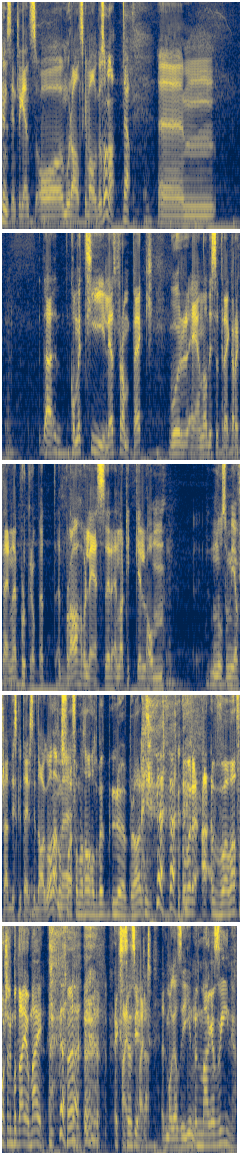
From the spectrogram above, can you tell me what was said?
kunstig intelligens og moralske valg og sånn, da. Ja. Ehm, det er, kommer tidlig et frampek hvor en av disse tre karakterene plukker opp et, et blad og leser en artikkel om noe som i og for seg diskuteres i dag òg. Nå så jeg for meg at han holdt på et løvblad. Liksom. Og bare, "Eh, hva, hva er forskjellen på deg og meg? Eksistensielt. Et magasin. En magasin, ja.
